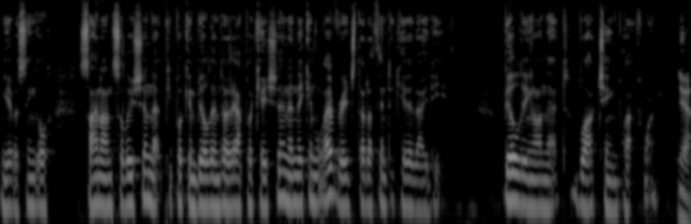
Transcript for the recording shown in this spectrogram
We have a single sign on solution that people can build into the application and they can leverage that authenticated ID, building on that blockchain platform. Yeah.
